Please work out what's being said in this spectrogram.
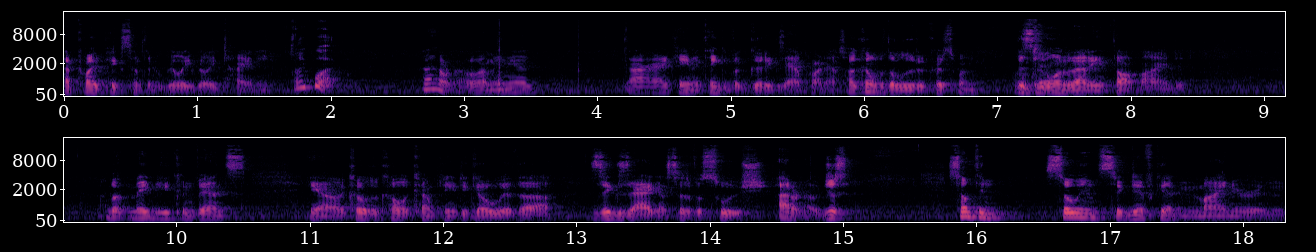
I'd probably pick something really, really tiny. Like what? I don't know. I mean, I, I can't even think of a good example right now. So I'll come up with a ludicrous one. This Okay. is one without any thought behind it. But maybe you convince, you know, the Coca-Cola company to go with a zigzag instead of a swoosh. I don't know. Just something so insignificant and minor and,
